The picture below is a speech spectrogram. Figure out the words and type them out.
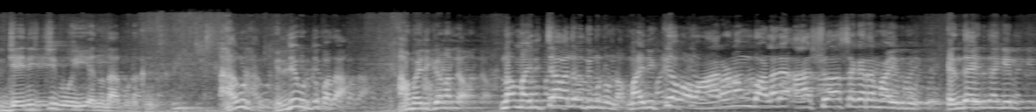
ജനിച്ചു പോയി എന്നതാ കുടുക്ക്. ആ കുടുക്ക് വലിയ കുടുക്ക് പതാ ആ മരിക്കണല്ലോ. നാം മരിച്ചാൽ വല്ല ബുദ്ധിമുട്ടുണ്ടോ? മരിക്കുക മരണം വളരെ ആശ്വാസകരമായിരുന്നു. എന്തായിരുന്നെങ്കിൽ?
